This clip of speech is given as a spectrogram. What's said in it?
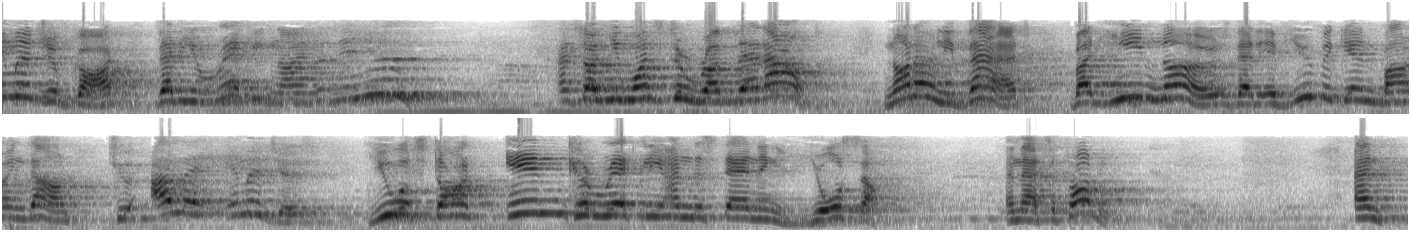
image of God that he recognizes in you. And so he wants to rub that out. Not only that, but he knows that if you begin bowing down to other images, you will start incorrectly understanding yourself. And that's a problem. And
